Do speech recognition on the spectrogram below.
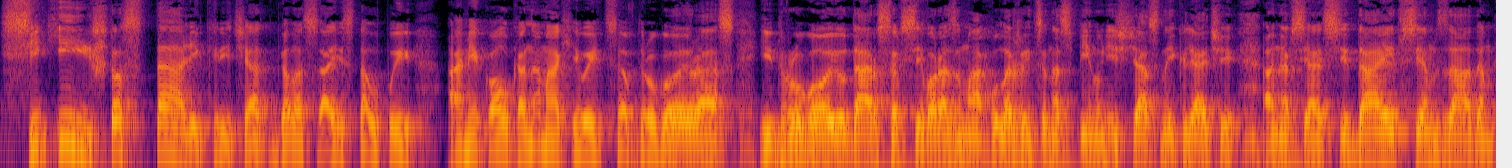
Секи! Что стали?» — кричат голоса из толпы. А Миколка намахивается в другой раз, и другой удар со всего размаху ложится на спину несчастной клячи. Она вся оседает всем задом,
